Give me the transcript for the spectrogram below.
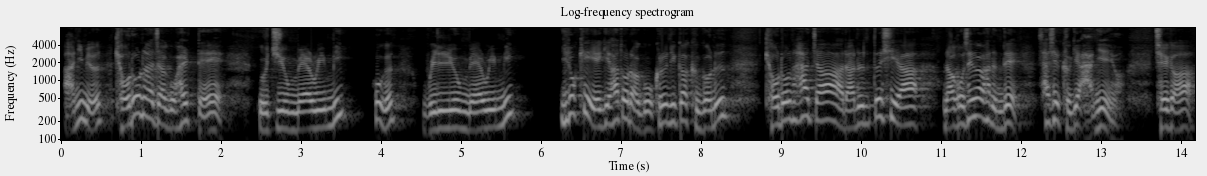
아니면 결혼하자고 할 때 Would you marry me? 혹은 Will you marry me? 이렇게 얘기하더라고. 그러니까 그거는 결혼하자라는 뜻이야 라고 생각하는데 사실 그게 아니에요. 제가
